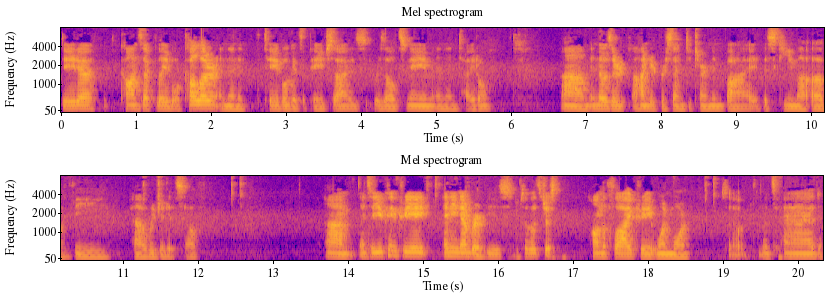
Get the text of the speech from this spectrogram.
Data, concept label, color, and then the table gets a page size, results name, and then title. Um, and those are 100% determined by the schema of the uh, widget itself. Um, and so you can create any number of these. So let's just on the fly create one more. So let's add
